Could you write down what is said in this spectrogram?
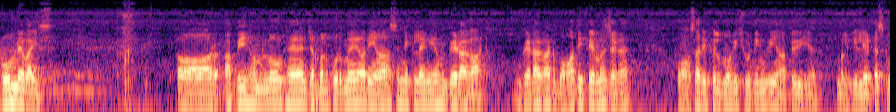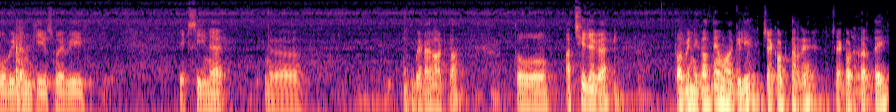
घूमने वाइज और अभी हम लोग हैं जबलपुर में और यहाँ से निकलेंगे हम बेड़ा घाट बेड़ा घाट बहुत ही फ़ेमस जगह है। बहुत सारी फ़िल्मों की शूटिंग भी यहाँ पे हुई है, बल्कि लेटेस्ट मूवी डंकी उसमें भी एक सीन है। बेड़ा घाट का। तो अच्छी जगह है। तो अभी निकलते हैं वहाँ के लिए। चेकआउट कर रहे हैं। चेकआउट करते ही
